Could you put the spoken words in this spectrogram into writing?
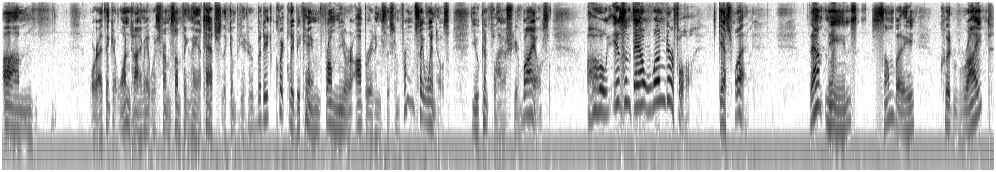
Um, or I think at one time it was from something they attached to the computer, but it quickly became from your operating system, from say Windows. You can flash your BIOS. Oh, isn't that wonderful? Guess what? That means somebody could write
